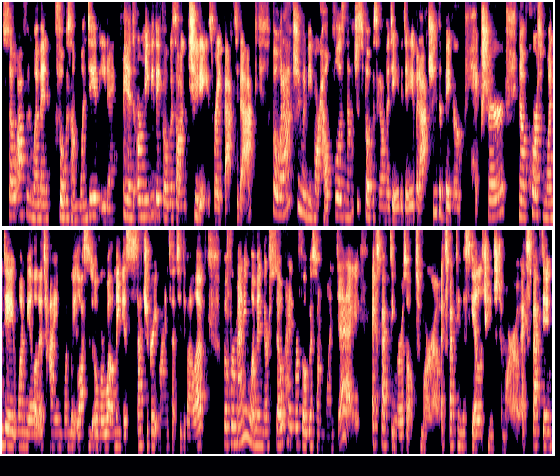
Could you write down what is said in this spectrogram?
So often women focus on one day of eating and, or maybe they focus on two days, right, back to back. But what actually would be more helpful is not just focusing on the day to day, but actually the bigger picture. Now, of course, one day, one meal at a time when weight loss is overwhelming is such a great mindset to develop. But for many women, they're so hyper focused on one day, expecting a result tomorrow, expecting the scale to change tomorrow, expecting,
